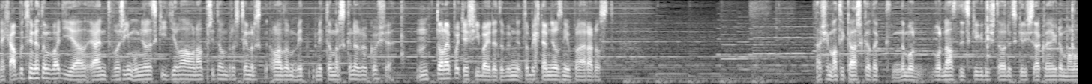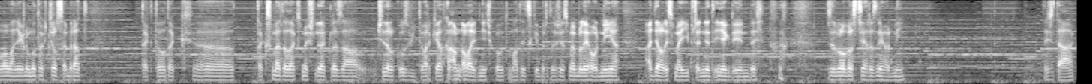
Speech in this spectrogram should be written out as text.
Nechápu, co na tom vadí. Já, já jen tvořím umělecký díla a ona přitom prostě mrskne, ona to, mi, mi to mrskne do koše. Hm, to nepotěší, bajde, to, by mě, to bych neměl z ní úplně radost. Naše matikářka, tak, nebo od nás vždycky, když to vždycky, když se takhle někdo maloval a někdo mu to chtěl sebrat, tak to, tak, eh, tak jsme to, tak jsme šli takhle za učitelkou z výtvarky a ta nám dala jedničku automaticky, protože jsme byli hodní a, a dělali jsme jí předmět i někdy jindy. že to bylo prostě hrozně hodný. Takže tak.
